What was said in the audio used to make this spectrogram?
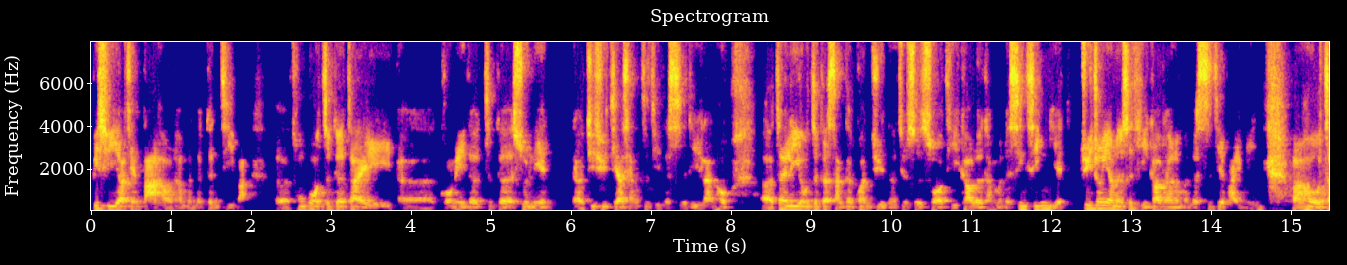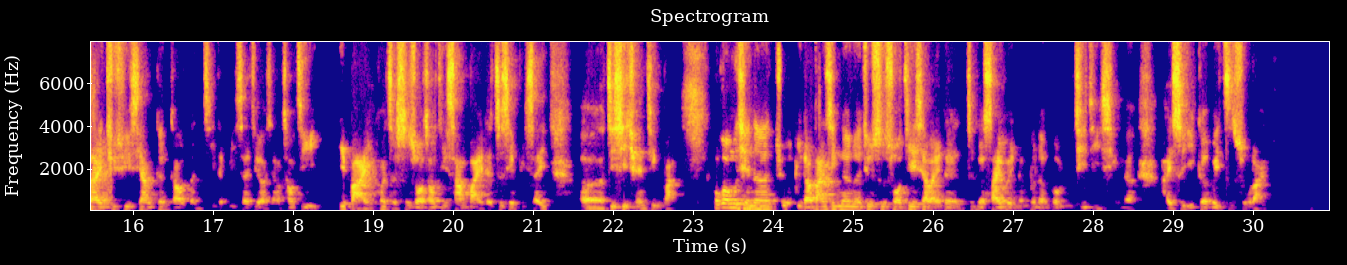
必须要先打好他们的根基吧，呃，通过这个在呃国内的这个训练，呃，继续加强自己的实力，然后呃，再利用这个三个冠军呢，就是说提高了他们的信心，也最重要的是提高他们的世界排名，然后再继续向更高等级的比赛，就好像超级。一百或者是说超级三百的这些比赛，呃，继续前进吧。不过目前呢，就比较担心的呢，就是说接下来的这个赛会能不能够如期举行呢，还是一个未知数来。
